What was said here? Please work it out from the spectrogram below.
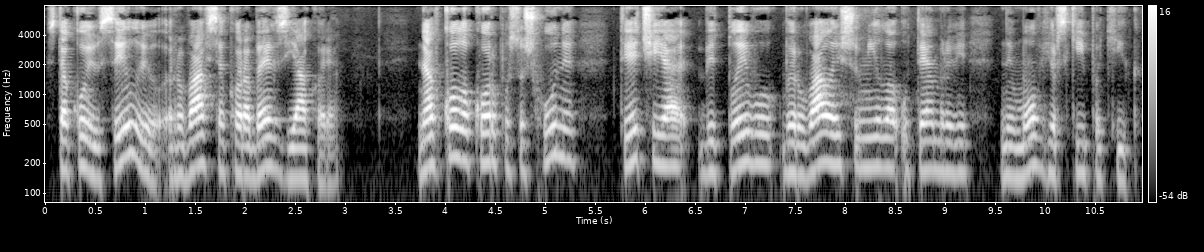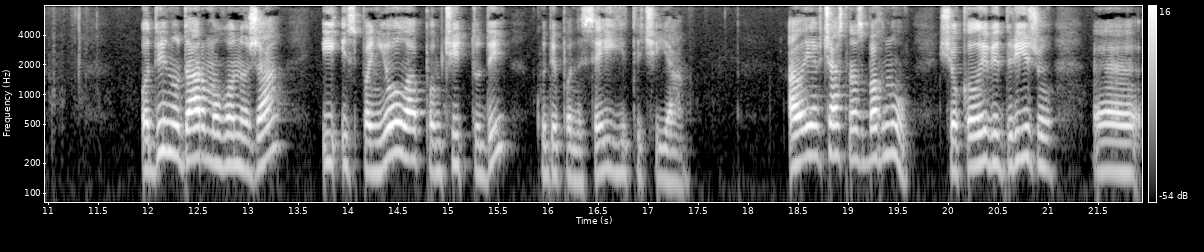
З такою силою рвався корабель з якоря. Навколо корпусу шхуни течія відпливу вирувала й шуміла у темряві, немов гірський потік. Один удар мого ножа, і іспаньола помчить туди, куди понесе її течія. Але я вчасно збагнув, що коли відріжу е,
